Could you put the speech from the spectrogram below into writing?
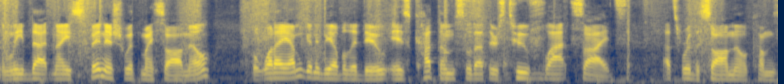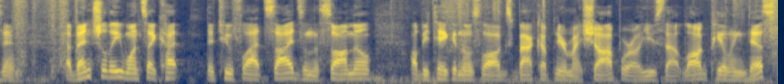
and leave that nice finish with my sawmill. But what I am going to be able to do is cut them so that there's two flat sides. That's where the sawmill comes in. Eventually, once I cut the two flat sides on the sawmill, I'll be taking those logs back up near my shop where I'll use that log peeling disc.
